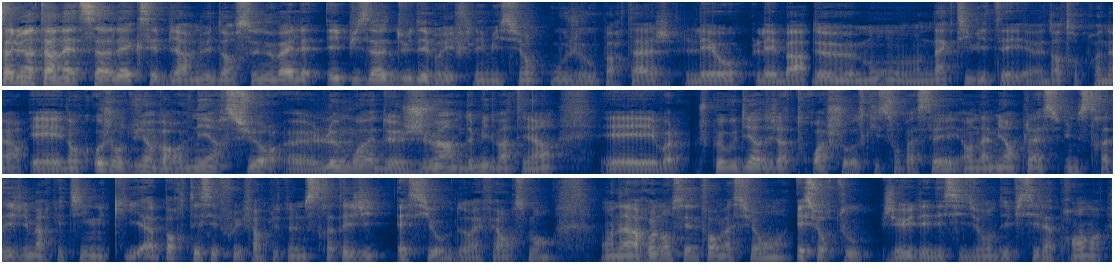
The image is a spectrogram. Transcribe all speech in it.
Salut Internet, c'est Alex et bienvenue dans ce nouvel épisode du débrief, l'émission où je vous partage les hauts, les bas de mon activité euh, d'entrepreneur. Et donc aujourd'hui, on va revenir sur euh, le mois de juin 2021. Et voilà, je peux vous dire déjà trois choses qui se sont passées. On a mis en place une stratégie marketing qui a porté ses fruits, enfin plutôt une stratégie SEO de référencement. On a relancé une formation et surtout, j'ai eu des décisions difficiles à prendre.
